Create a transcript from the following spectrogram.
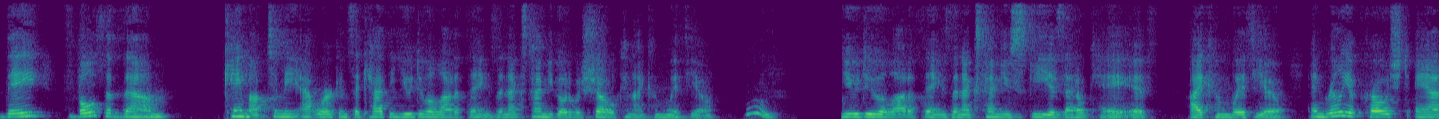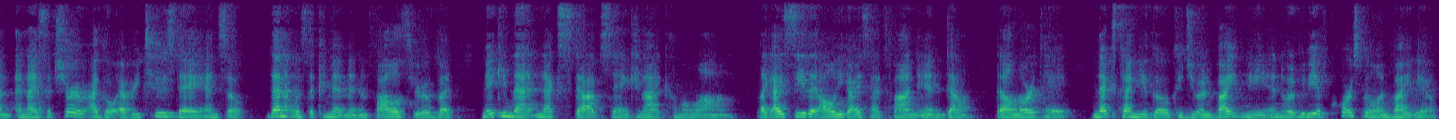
they, both of them came up to me at work and said, Kathy, you do a lot of things. The next time you go to a show, can I come with you? You do a lot of things. The next time you ski, is that okay if I come with you? And really approached and, and I said, sure, I go every Tuesday. And so then it was the commitment and follow through, but making that next step saying, can I come along? Like I see that all you guys had fun in Del, Del Norte. Next time you go, could you invite me? And it would be, of course, we'll invite you.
